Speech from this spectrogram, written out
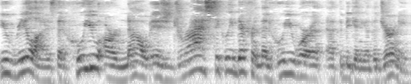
you realize that who you are now is drastically different than who you were at, at the beginning of the journey.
